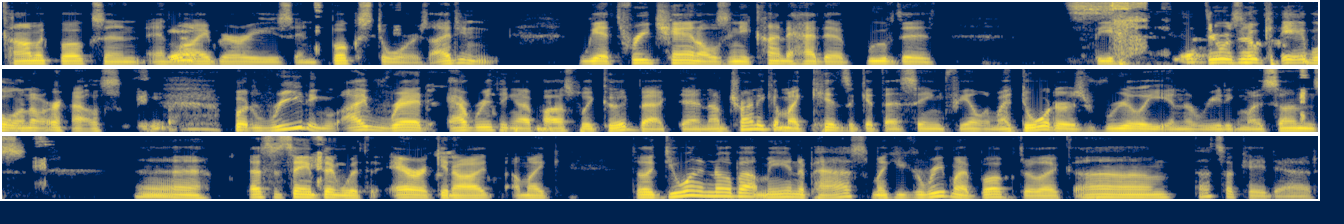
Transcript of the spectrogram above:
comic books and and Yeah. libraries and bookstores. I didn't. We had three channels, and you kind of had to move the the. there was no cable in our house, but reading, I read everything I possibly could back then. I'm trying to get my kids to get that same feeling. My daughter is really into reading. My son's Eh, that's the same thing with Eric. You know, I, I'm like, they're like, do you want to know about me in the past? I'm like, you can read my book. They're like, um, that's okay, Dad.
